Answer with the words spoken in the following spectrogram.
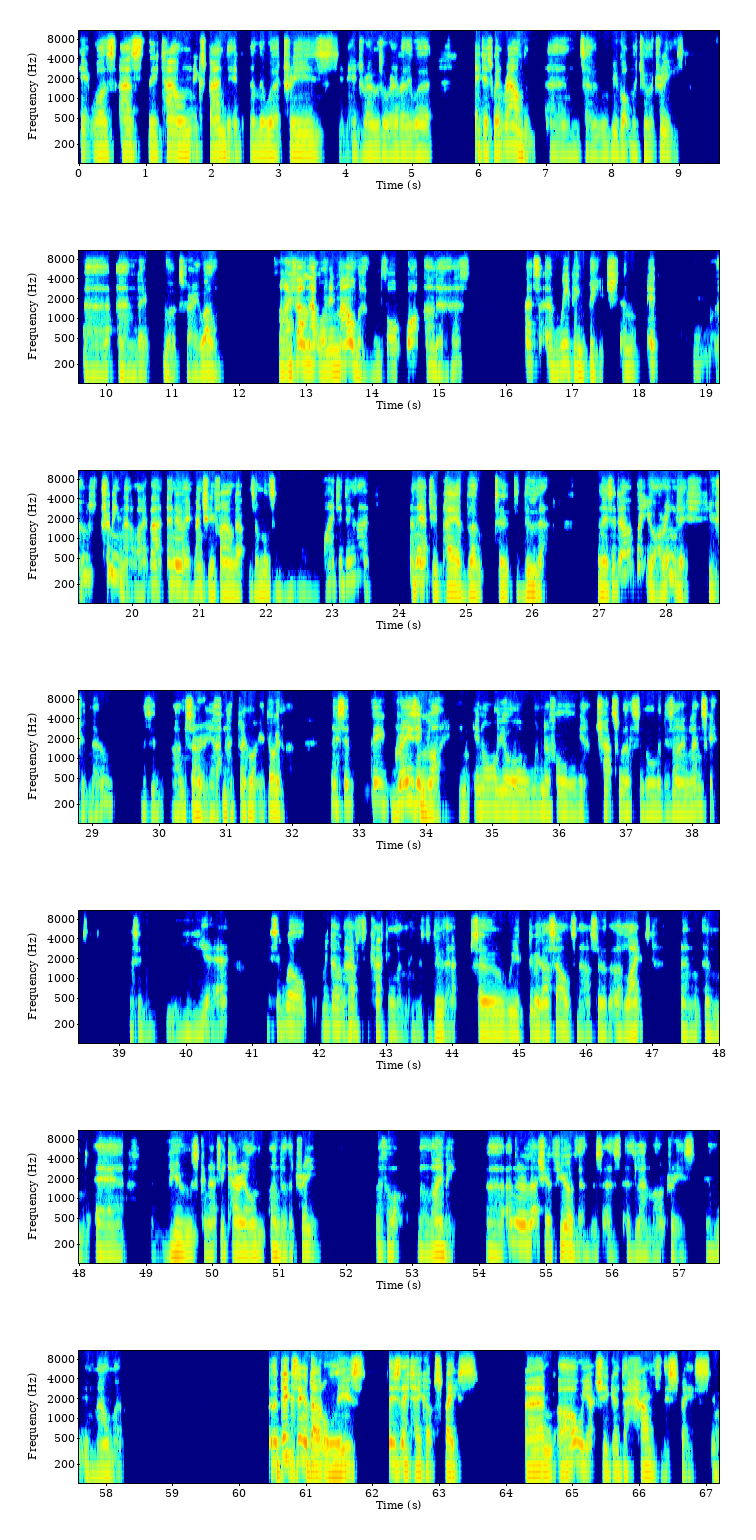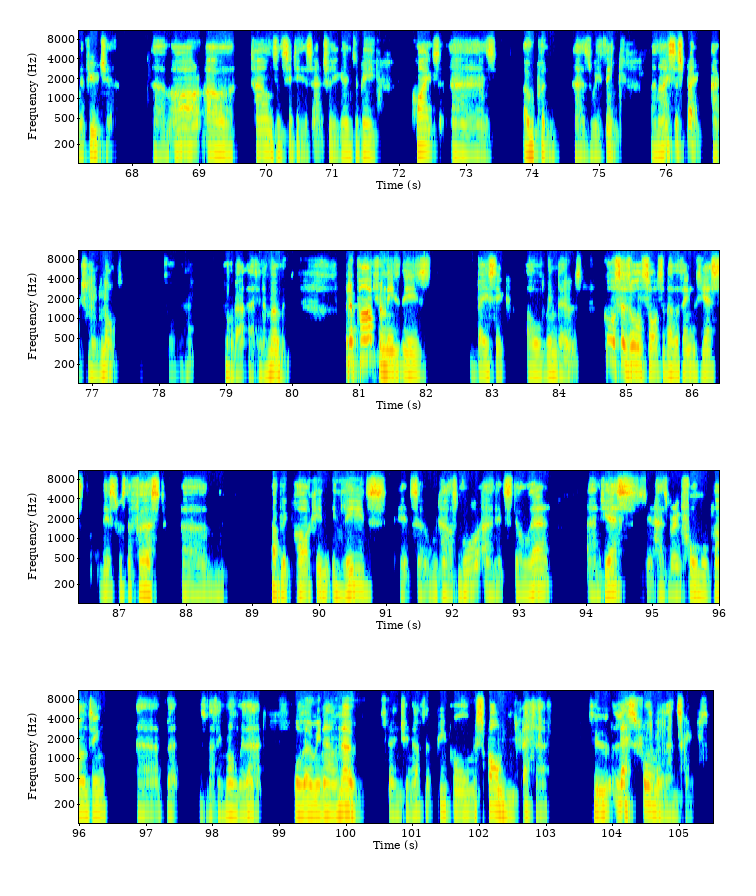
It was as the town expanded and there were trees in hedgerows or wherever they were, they just went round them. And so you've got mature trees uh, and it works very well. And I found that one in Malmo and thought, what on earth? That's a weeping beech. And it who's trimming that like that? Anyway, eventually found out someone said, why'd you do that? And they actually pay a bloke to, to do that. And they said, oh, but you are English, you should know. I said, I'm sorry, I no clue what you're talking about. They said, the grazing line in, in all your wonderful you know, Chatsworths and all the design landscapes. I said, yeah. He said, well, we don't have cattle and things to do that. So we do it ourselves now so that the light and, and air views can actually carry on under the tree. I thought, blimey. Uh, and there are actually a few of them as, as, as landmark trees in, in Malmo. But the big thing about all these is they take up space. And are we actually going to have this space in the future? Um, are our towns and cities actually going to be quite as open as we think? And I suspect actually not. Talk about that in a moment. But apart from these, these basic old windows, of course, there's all sorts of other things. Yes, this was the first um, public park in, in Leeds. It's at Woodhouse Moor and it's still there. And yes, it has very formal planting, uh, but there's nothing wrong with that. Although we now know, strange enough, that people respond better to less formal landscapes.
